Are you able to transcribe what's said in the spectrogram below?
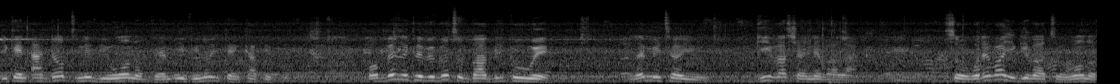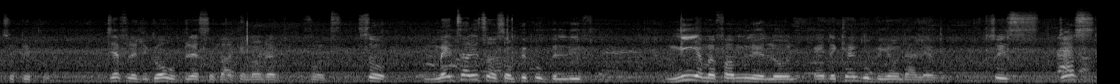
You can adopt maybe one of them if you know you can capable. But basically, if you go to biblical way, let me tell you, givers shall never lack. So whatever you give out to one or two people, definitely God will bless you back in 100 votes. So mentality of some people believe me and my family alone, and they can't go beyond that level. So it's just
